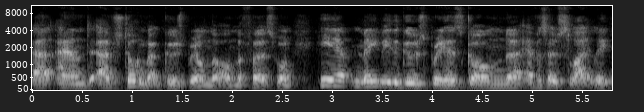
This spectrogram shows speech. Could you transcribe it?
Uh, and I was talking about gooseberry on the on the first one. Here, maybe the gooseberry has gone uh, ever so slightly,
